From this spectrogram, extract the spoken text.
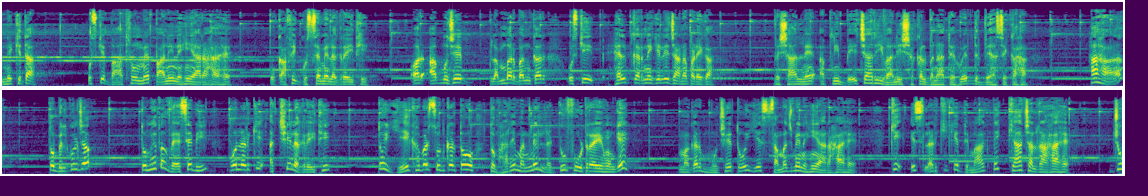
निकिता, उसके बाथरूम में पानी नहीं आ रहा है। वो काफ़ी गुस्से में लग रही थी। और अब मुझे प्लम्बर बनकर उसकी हेल्प करने के लिए जाना पड़ेगा। विशाल ने अपनी बेचारी वाली शक्ल बनाते हुए दिव्या से कहा हाँ हाँ तो बिल्कुल जाओ। तुम्हें तो वैसे भी वो लड़की अच्छी लग रही थी। तो ये खबर सुनकर तो तुम्हारे मन में लड्डू फूट रहे होंगे। मगर मुझे तो ये समझ में नहीं आ रहा है कि इस लड़की के दिमाग में क्या चल रहा है, जो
